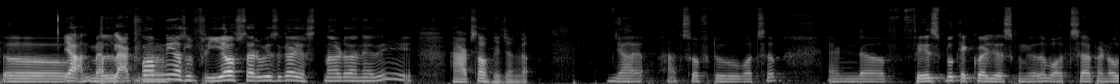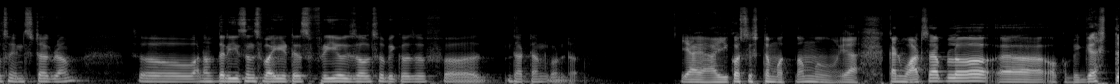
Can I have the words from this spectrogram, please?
సో ప్లాట్ఫామ్ని అసలు ఫ్రీ ఆఫ్ సర్వీస్గా ఇస్తున్నాడు అనేది హ్యాట్స్ ఆఫ్ నిజంగా. Yeah hats off to WhatsApp and Facebook acquire చేసుకుంది కదా WhatsApp and also Instagram so one of the reasons why it is free is also because of that అనుకుంటా. యా యా ఈకో సిస్టమ్ మొత్తం యా కానీ వాట్సాప్లో ఒక బిగ్గెస్ట్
